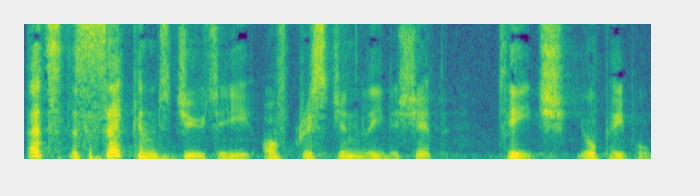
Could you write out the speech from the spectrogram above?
that's the second duty of Christian leadership teach your people.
